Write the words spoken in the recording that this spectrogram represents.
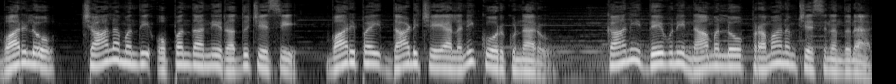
వారిలో చాలామంది ఒప్పందాన్ని రద్దు చేసి వారిపై దాడి చేయాలని కోరుకున్నారు. కాని దేవుని నామంలో ప్రమాణం చేసినందున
